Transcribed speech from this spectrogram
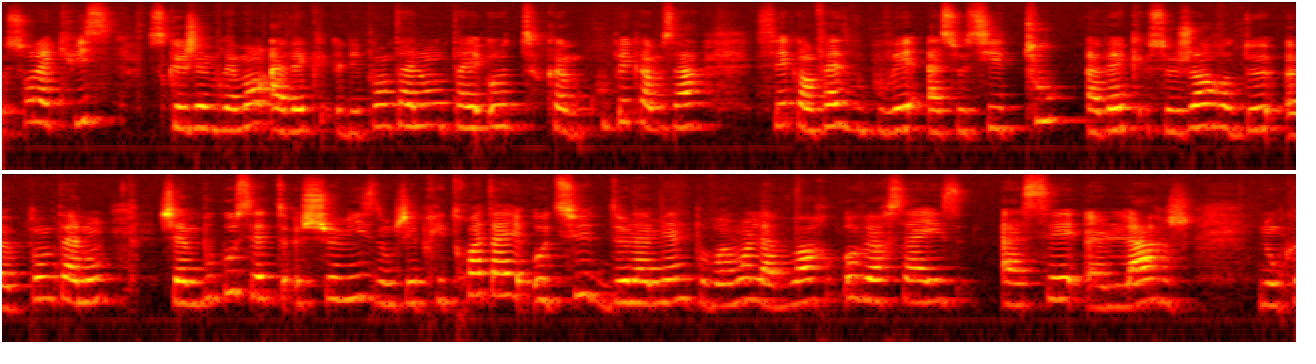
sur la cuisse. Ce que j'aime vraiment avec les pantalons taille haute comme coupés comme ça, c'est qu'en fait vous pouvez associer tout avec ce genre de pantalon. J'aime beaucoup cette chemise donc j'ai pris trois tailles au-dessus de la mienne pour vraiment l'avoir oversize assez large. Donc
